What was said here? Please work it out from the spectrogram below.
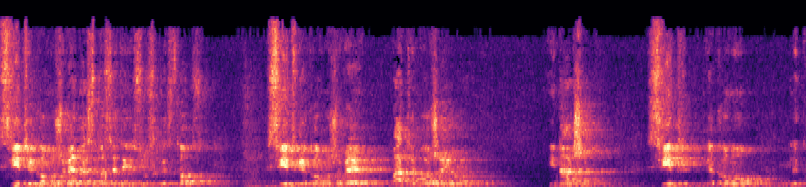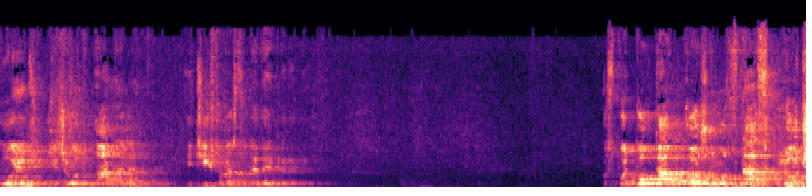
світ, в якому живе наш Спаситель Ісус Христос, світ, в якому живе Мати Божа Його і наша, світ, в якому ликують і живуть ангели, і ті, хто нас туди випередив. Господь Бог дав кожному з нас ключ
